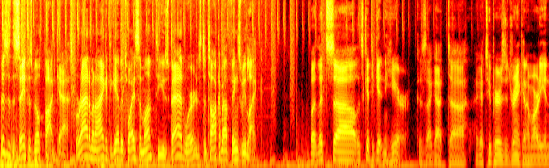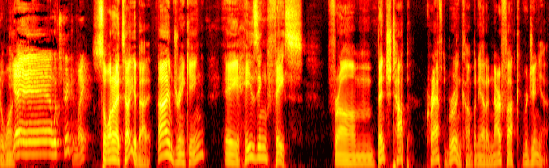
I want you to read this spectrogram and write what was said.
This is the Safe as Milk Podcast, where Adam and I get together twice a month to use bad words to talk about things we like. But let's uh let's get to getting here because I got uh I got two pairs to drink and I'm already into one. Yeah, what you drinking, Mike? So why don't I tell you about it? I'm drinking a hazing face from Benchtop Craft Brewing Company out of Norfolk, Virginia.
